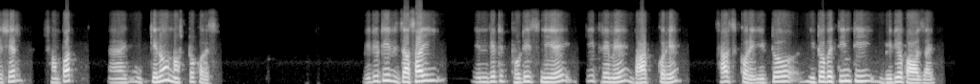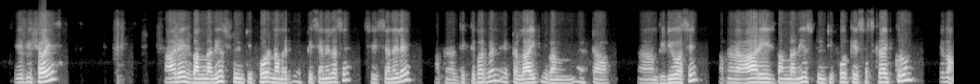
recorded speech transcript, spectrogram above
দেশের সম্পদ কেন নষ্ট করেছে। ভিডিওটির যাচাই ইনভেটেড ফুটেজ নিয়ে কি ফ্রেমে ভাগ করে সার্চ করে ইউটিউব ইউটিউবে তিনটি ভিডিও পাওয়া যায়। এ বিষয়ে R S Bangla news twenty four নামের একটি চ্যানেল আছে। সেই চ্যানেলে আপনারা দেখতে পারবেন একটা লাইভ এবং একটা ভিডিও আছে। আপনারা R H Bangla news twenty ফোরকে সাবস্ক্রাইব করুন এবং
